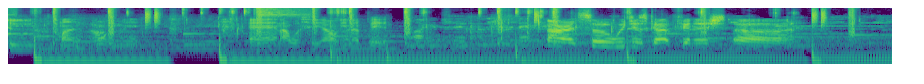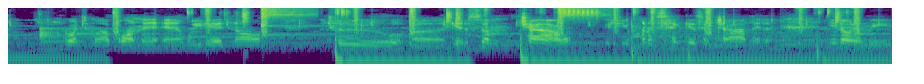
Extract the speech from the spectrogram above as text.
to my appointment, and I will see y'all in a bit. Alright, so we just got finished uh, going to my appointment and we heading off to uh, get some chow. If you want to get some I mean, you know what I mean.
